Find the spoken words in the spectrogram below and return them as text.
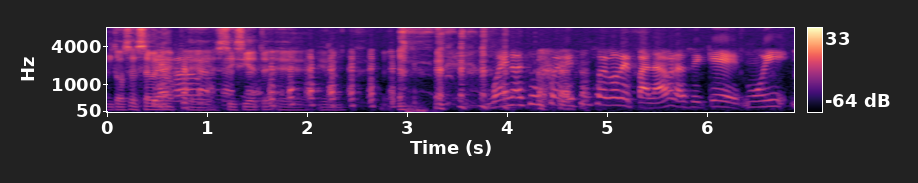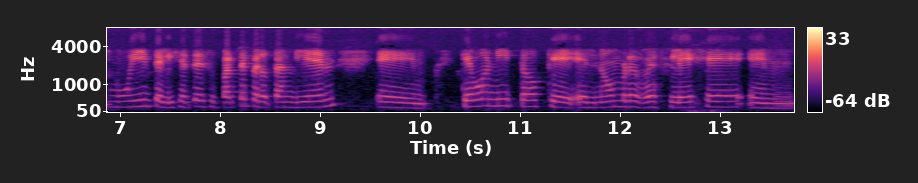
Entonces 7-Up, eh, C7, eh, you know. Bueno, es un, jue- es un juego de palabras, así que muy, muy inteligente de su parte, pero también eh, qué bonito que el nombre refleje em,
